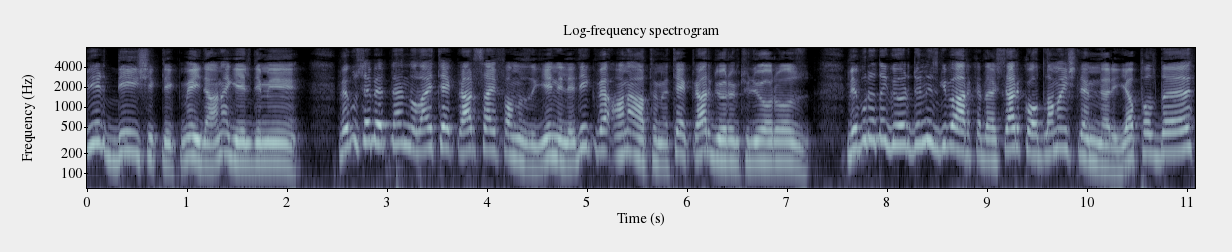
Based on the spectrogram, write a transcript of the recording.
bir değişiklik meydana geldi mi? Ve bu sebepten dolayı tekrar sayfamızı yeniledik ve ana hatını tekrar görüntülüyoruz. Ve burada gördüğünüz gibi arkadaşlar kodlama işlemleri yapıldı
